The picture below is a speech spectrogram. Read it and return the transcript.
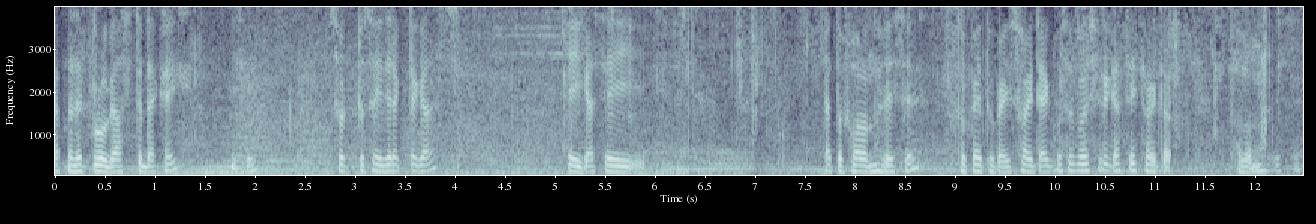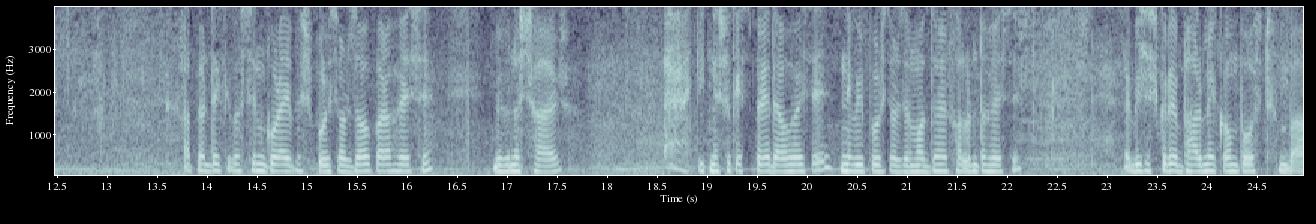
আপনাদের পুরো গাছটা দেখাই। যে ছোট্ট সাইজের একটা গাছ। এই গাছেই এত ফলন হয়েছে। থোকায় থোকায় ছয়টা, এক বছর বয়সের গাছেই ছয়টা ফলন হয়েছে। আপনারা দেখতে পাচ্ছেন গোড়ায় বেশ পরিচর্যাও করা হয়েছে। বিভিন্ন সার, কীটনাশক স্প্রে দেওয়া হয়েছে। নিবিড় পরিচর্যার মাধ্যমে ফলনটা হয়েছে। বিশেষ করে ভার্মি কম্পোস্ট বা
